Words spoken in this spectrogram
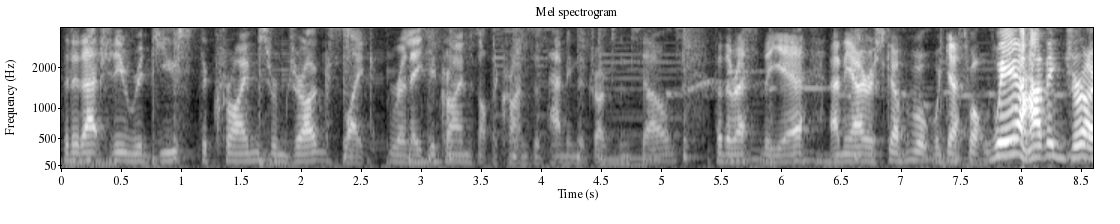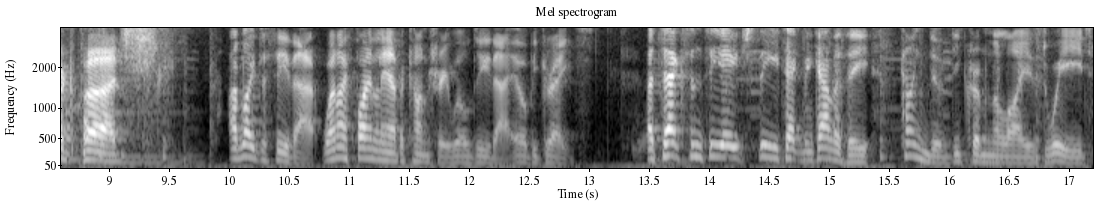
that it actually reduced the crimes from drugs, like related crimes, not the crimes of having the drugs themselves, for the rest of the year? And the Irish government, well, guess what? We're having drug purge! I'd like to see that. When I finally have a country, we'll do that. It'll be great. A Texan THC technicality kind of decriminalized weed.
